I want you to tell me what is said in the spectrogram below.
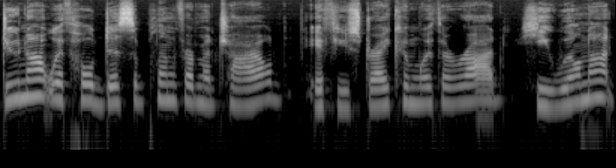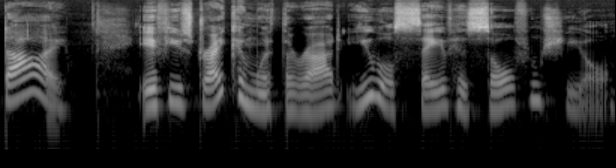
do not withhold discipline from a child. If you strike him with a rod, he will not die. If you strike him with the rod, you will save his soul from Sheol.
